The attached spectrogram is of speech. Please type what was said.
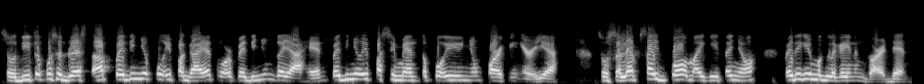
So dito po sa dressed up, pwede nyo pong ipagayat or pwede nyo gayahin, pwede nyo ipasimento po yun yung parking area. So sa left side po, makikita nyo, pwede kayong maglagay ng garden.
